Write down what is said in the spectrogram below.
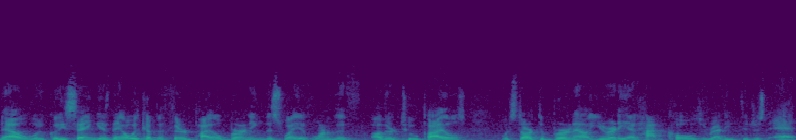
Now, what he's saying is they always kept the third pile burning. This way, if one of the other two piles would start to burn out, you already had hot coals ready to just add.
